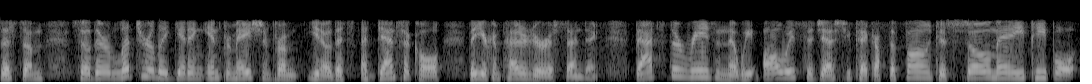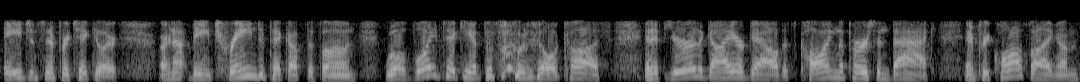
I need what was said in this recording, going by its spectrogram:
system. So they're literally getting information from you know that's identical that your competitor is sending. That's the reason that we always suggest you pick up the phone because so many people, agents in particular, are not being trained to pick up the phone. Will avoid picking up the phone at all costs. And if you're the guy or gal that's calling the person back and pre-qualifying them,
